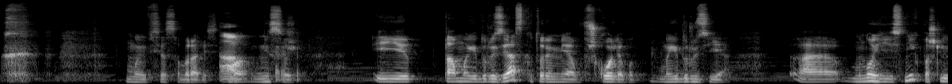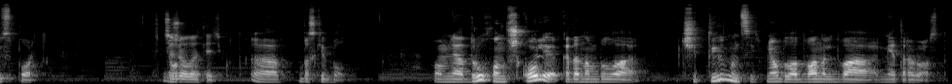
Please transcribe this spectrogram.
Мы все собрались. А, не суть. И там мои друзья, с которыми я в школе, вот мои друзья, а, многие из них пошли в спорт, В тяжелую атлетику. Э, в баскетбол. У меня друг, он в школе, когда нам было 14, у него было 2,02 метра роста.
